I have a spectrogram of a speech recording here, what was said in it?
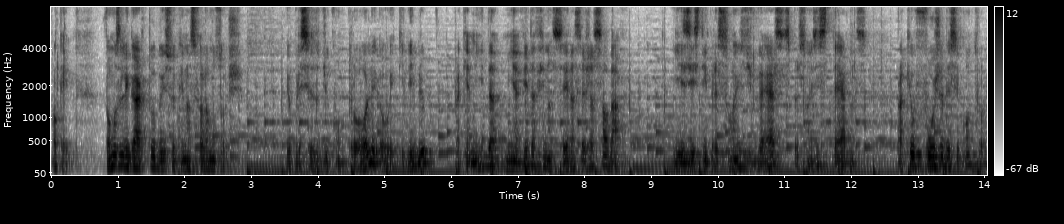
Ok, vamos ligar tudo isso que nós falamos hoje. Eu preciso de controle ou equilíbrio para que a minha, minha vida financeira seja saudável. E existem pressões diversas, pressões externas, para que eu fuja desse controle.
